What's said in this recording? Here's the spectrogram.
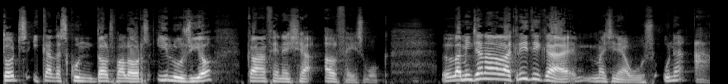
tots i cadascun dels valors i il·lusió que van fer néixer el Facebook. La mitjana de la crítica, imagineu-vos, una A.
